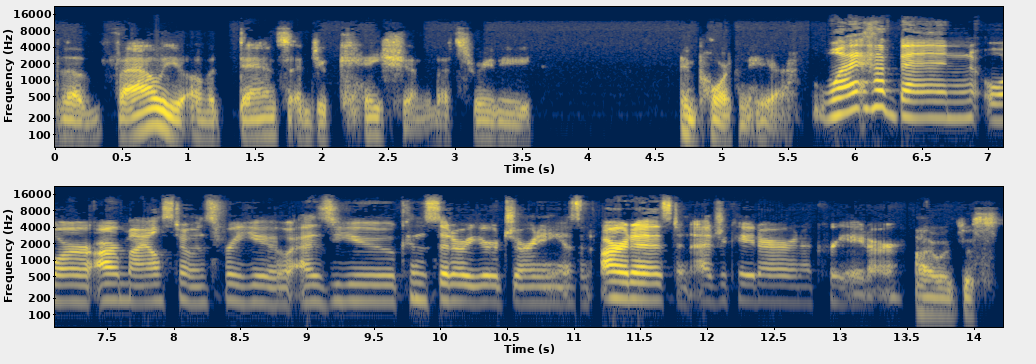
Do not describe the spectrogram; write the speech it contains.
the value of a dance education that's really important here. What have been or are milestones for you as you consider your journey as an artist, an educator, and a creator? I was just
